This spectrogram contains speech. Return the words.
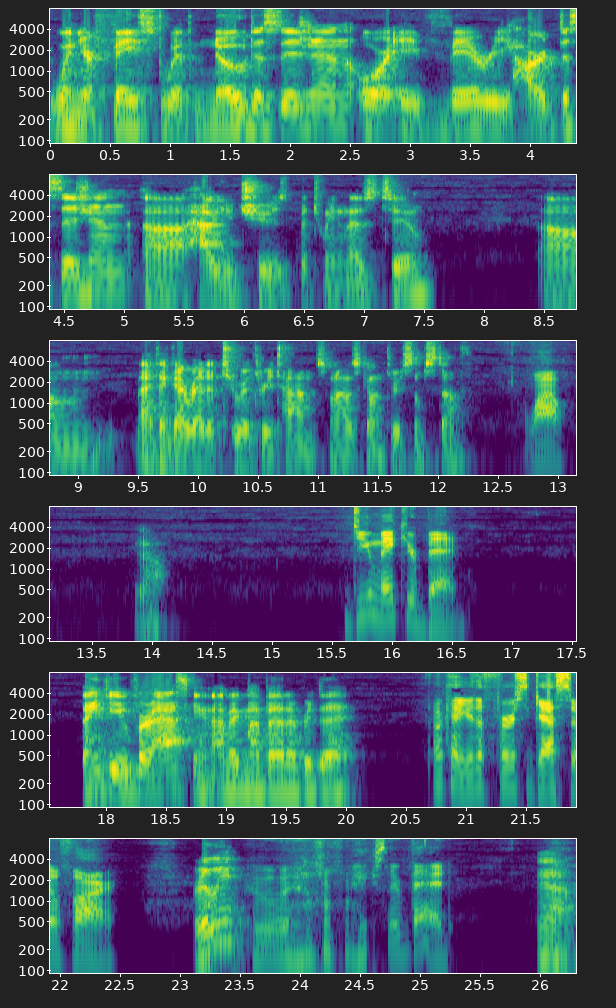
when you're faced with no decision or a very hard decision, uh, how you choose between those two. Um, I think I read it two or three times when I was going through some stuff. Wow. Yeah. Do you make your bed? Thank you for asking. I make my bed every day. Okay, you're the first guest so far. Really? Who makes their bed? Yeah.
